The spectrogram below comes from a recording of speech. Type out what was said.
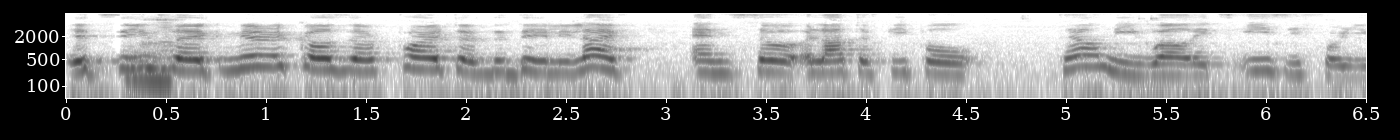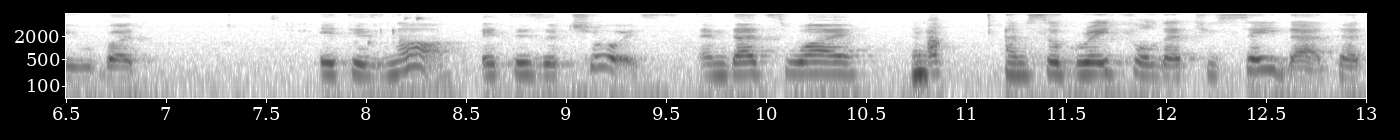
it seems mm. like miracles are part of the daily life and so a lot of people tell me well it's easy for you but it is not. It is a choice. And that's why I'm so grateful that you say that, that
